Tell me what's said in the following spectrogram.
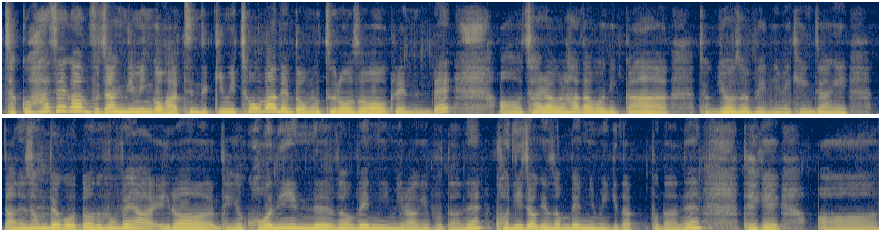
자꾸 하재관 부장님인 것 같은 느낌이 초반에 너무 들어서 그랬는데 어, 촬영을 하다 보니까 정기호 선배님이 굉장히 나는 선배고 너는 후배야 이런 되게 권위 있는 선배님이라기보다는 권위적인 선배님이기보다는 되게 어,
